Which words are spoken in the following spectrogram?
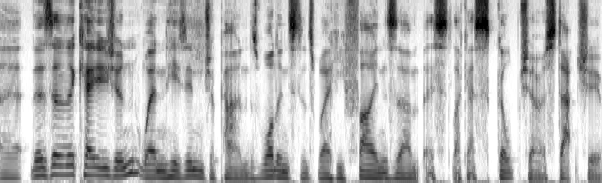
Uh, there's an occasion when he's in Japan. There's one instance where he finds um, it's like a sculpture, a statue,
